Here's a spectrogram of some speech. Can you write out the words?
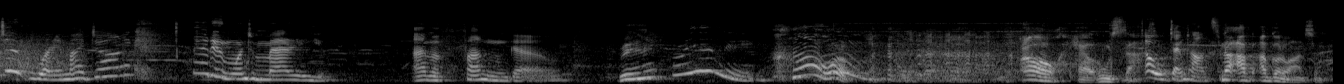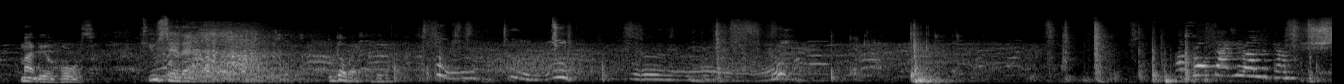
Don't worry, my darling. I don't want to marry you. I'm a fun girl. Really? Really? Oh, oh, hell, who's that? Oh, don't answer. No, I've, I've got to answer. Might be a horse. You say that. Go back. Go back. I brought back your underpants.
